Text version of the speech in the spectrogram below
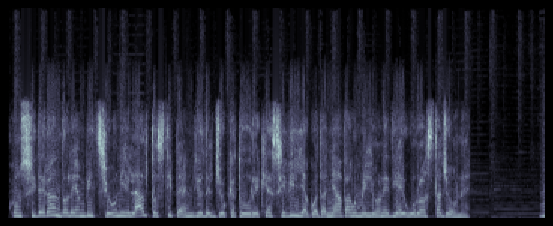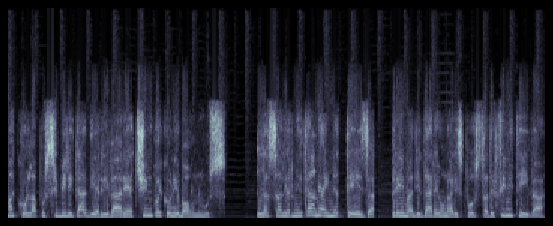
considerando le ambizioni e l'alto stipendio del giocatore che a Siviglia guadagnava un milione di euro a stagione. Ma con la possibilità di arrivare a 5 con i bonus. La Salernitana è in attesa, prima di dare una risposta definitiva.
